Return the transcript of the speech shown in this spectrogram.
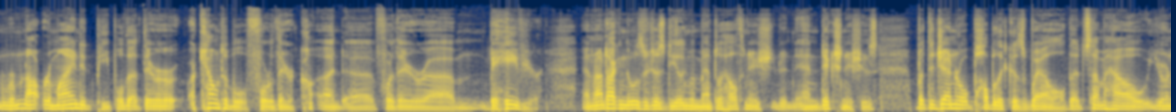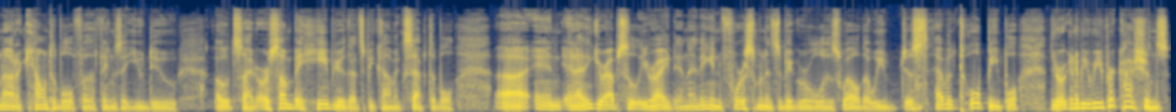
not reminded people that they're accountable for their uh, uh, for their um, behavior. And I'm not talking those who are just dealing with mental health and, issue, and addiction issues, but the general public as well. That somehow you're not accountable for the things that you do outside or some behavior that's become acceptable. Uh, and and I think you're absolutely right. And I think enforcement is a big role as well. That we just haven't told people there are going to be repercussions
